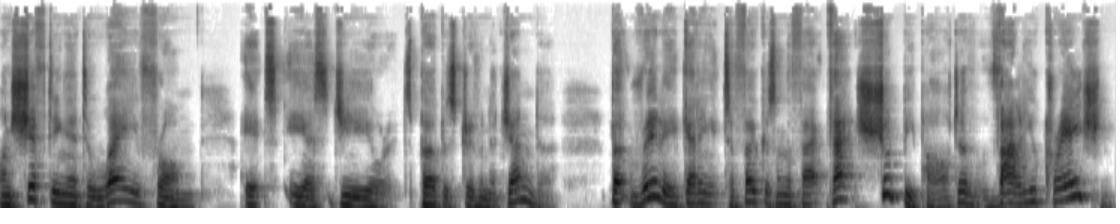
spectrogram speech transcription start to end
on shifting it away from its ESG or its purpose driven agenda, but really getting it to focus on the fact that should be part of value creation.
